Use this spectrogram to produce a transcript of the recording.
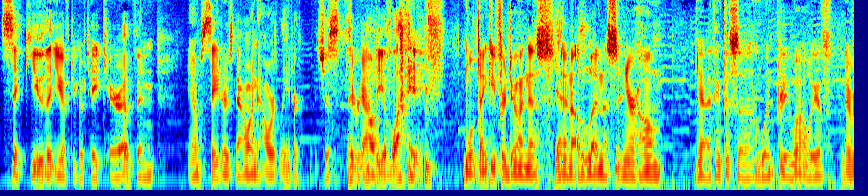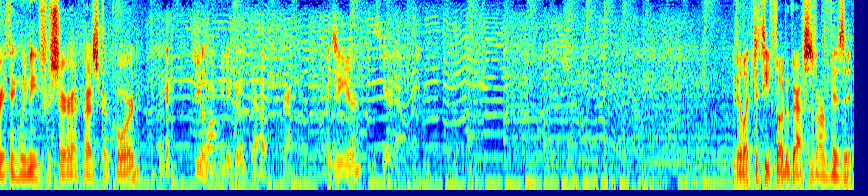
sick ewe that you have to go take care of and you know seder's now an hour later it's just the reality of life Well, thank you for doing this Yeah. and uh, letting us in your home. Yeah, I think this uh, went pretty well. We have everything we need for sure. I pressed record. Okay. Do you want me to go grab Grandpa? Do you want Is he here? He's here now. If you'd like to see photographs of our visit,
